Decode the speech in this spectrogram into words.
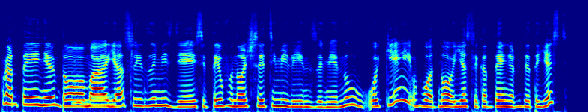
контейнер дома, Мгм. я с линзами здесь, и ты в ночь с этими линзами. Ну, окей, вот, но если контейнер где-то есть,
